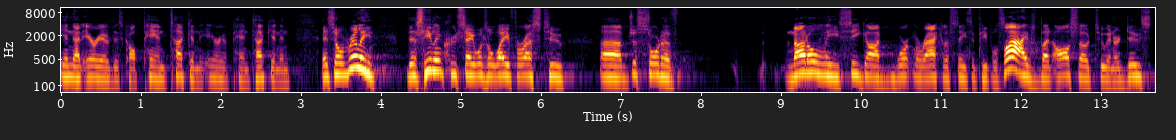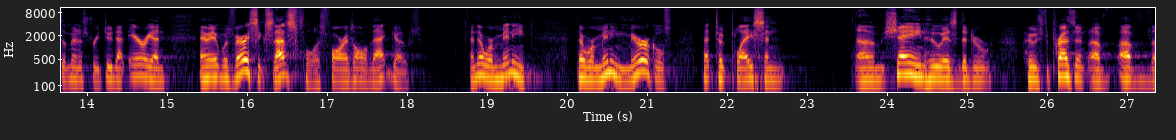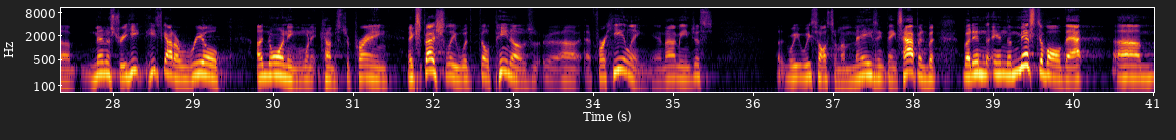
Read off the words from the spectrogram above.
in that area that's called Pantucket, the area of Pantucket. And, and so, really, this Healing Crusade was a way for us to uh, just sort of not only see God work miraculous things in people's lives, but also to introduce the ministry to that area. And, and it was very successful as far as all of that goes. And there were many, there were many miracles that took place. And um, Shane, who is the who's the president of, of the ministry, he, he's got a real anointing when it comes to praying, especially with Filipinos uh, for healing. And I mean, just we, we saw some amazing things happen. But, but in, the, in the midst of all that, um,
